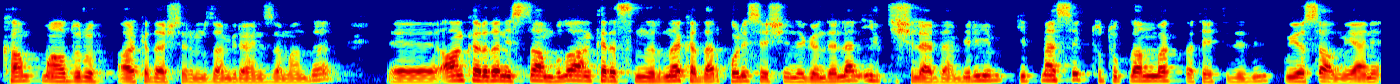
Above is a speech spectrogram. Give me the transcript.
kamp mağduru arkadaşlarımızdan biri aynı zamanda. Ee, Ankara'dan İstanbul'a, Ankara sınırına kadar polis eşliğinde gönderilen ilk kişilerden biriyim. Gitmezsek tutuklanmakla tehdit edildik. Bu yasal mı? Yani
